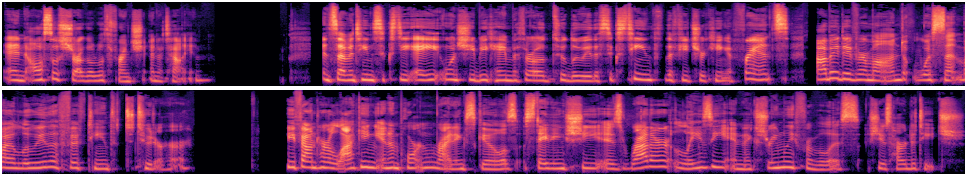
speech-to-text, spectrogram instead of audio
and also struggled with French and Italian. In 1768, when she became betrothed to Louis XVI, the future King of France, Abbe de Vermond was sent by Louis XV to tutor her. He found her lacking in important writing skills, stating she is rather lazy and extremely frivolous. She is hard to teach.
